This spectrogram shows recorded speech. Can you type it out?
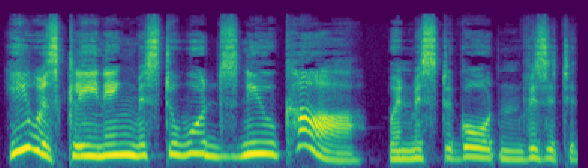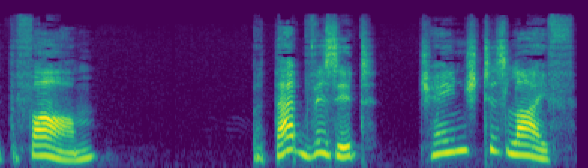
He was cleaning Mr. Wood's new car when Mr. Gordon visited the farm. But that visit changed his life.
